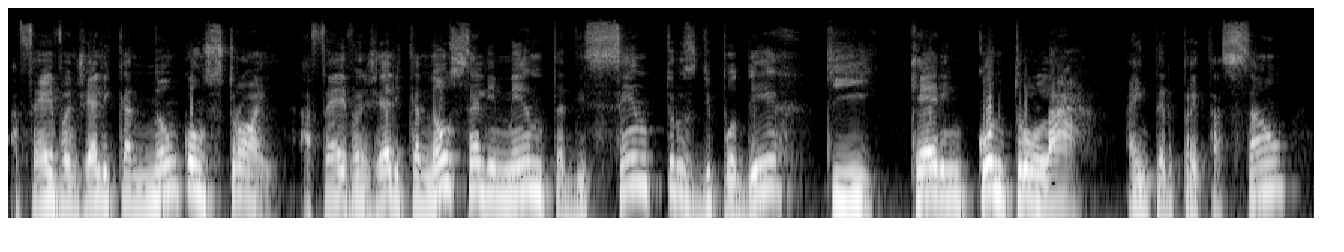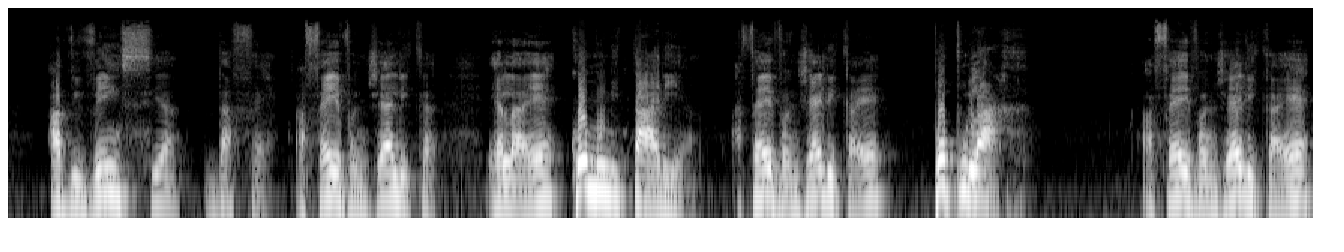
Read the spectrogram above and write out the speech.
a fé evangélica não constrói, a fé evangélica não se alimenta de centros de poder que querem controlar a interpretação, a vivência da fé. A fé evangélica, ela é comunitária. A fé evangélica é popular. A fé evangélica é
